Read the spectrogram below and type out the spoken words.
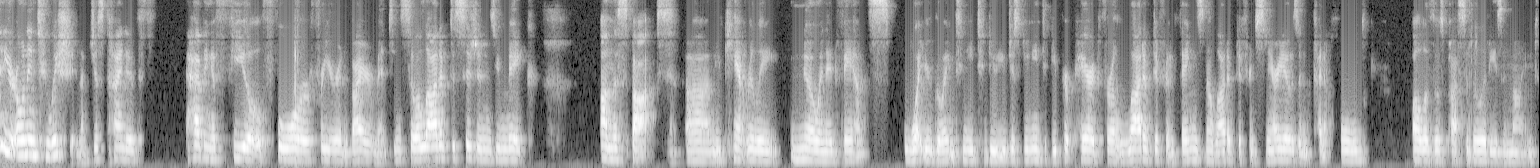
in your own intuition of just kind of having a feel for for your environment. And so a lot of decisions you make on the spot um, you can't really know in advance what you're going to need to do. You just you need to be prepared for a lot of different things and a lot of different scenarios and kind of hold all of those possibilities in mind.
